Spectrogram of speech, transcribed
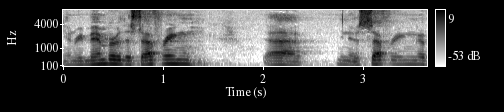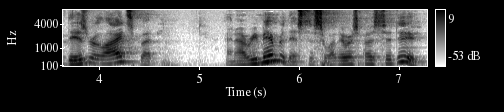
and remember the suffering, uh, you know, suffering of the Israelites. But and I remember this. This is what they were supposed to do.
